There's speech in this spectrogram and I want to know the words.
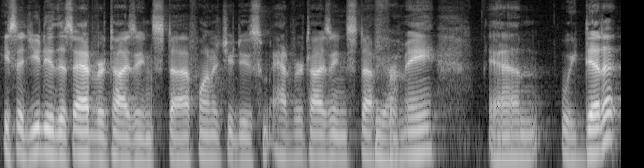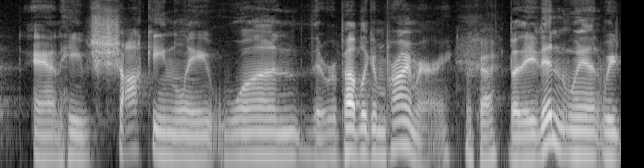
he said, You do this advertising stuff. Why don't you do some advertising stuff Yeah. for me? And we did it. And he shockingly won the Republican primary. Okay. But he didn't win. We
